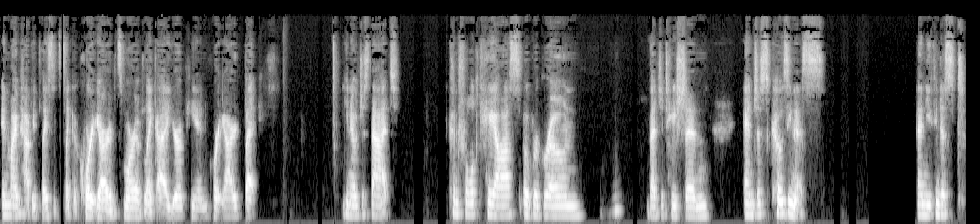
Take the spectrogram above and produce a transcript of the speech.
in my happy place, it's like a courtyard. It's more of like a European courtyard, but you know, just that controlled chaos, overgrown vegetation, and just coziness. And you can just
